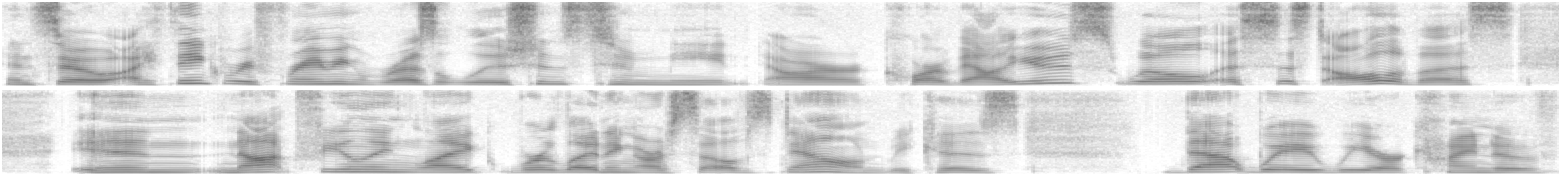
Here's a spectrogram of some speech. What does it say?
And so I think reframing resolutions to meet our core values will assist all of us in not feeling like we're letting ourselves down because that way we are kind of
